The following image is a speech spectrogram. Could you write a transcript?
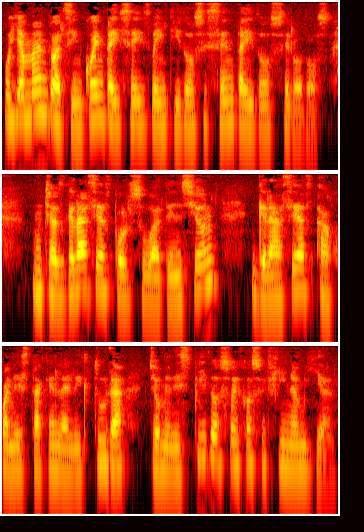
o llamando al 56 22 6202. Muchas gracias por su atención. Gracias a Juan Estaca en la lectura. Yo me despido. Soy Josefina Millán.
